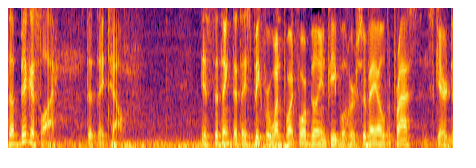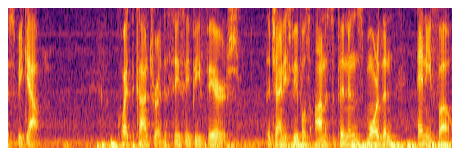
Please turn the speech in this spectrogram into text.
The biggest lie that they tell is to think that they speak for 1.4 billion people who are surveilled, oppressed, and scared to speak out. Quite the contrary, the CCP fears the Chinese people's honest opinions more than any foe.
